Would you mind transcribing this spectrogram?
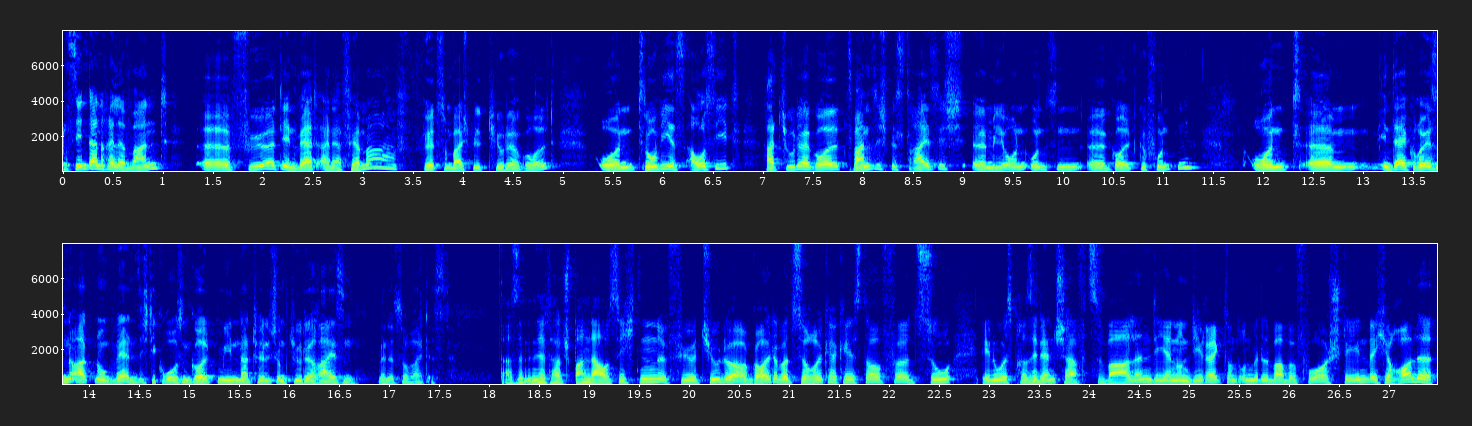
sind dann relevant äh, für den Wert einer Firma, für zum Beispiel Tudor Gold. Und so wie es aussieht, hat Tudor Gold 20 bis 30 äh, Millionen Unzen äh, Gold gefunden. Und ähm, in der Größenordnung werden sich die großen Goldminen natürlich um Tudor reisen, wenn es soweit ist. Das sind in der Tat spannende Aussichten für Tudor Gold. Aber zurück, Herr Christoph, äh, zu den US-Präsidentschaftswahlen, die ja nun direkt und unmittelbar bevorstehen. Welche Rolle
